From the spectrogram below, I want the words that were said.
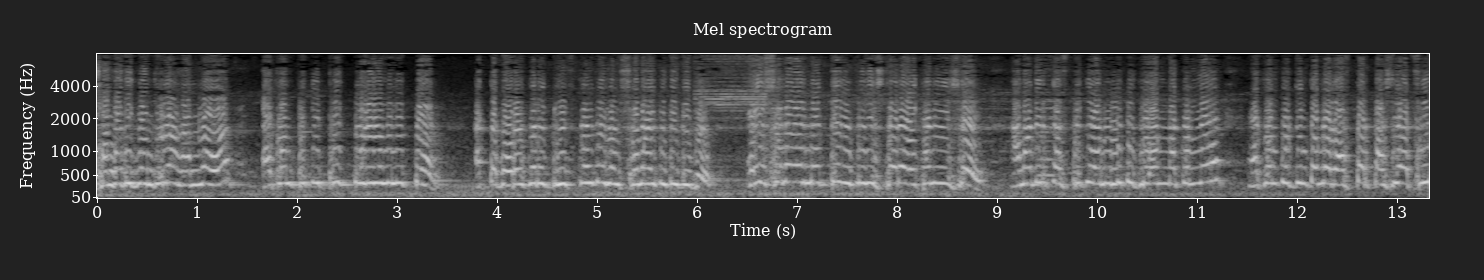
সাংবাদিক বন্ধুরা, আমরা এখন থেকে ঠিক পনেরো মিনিট পর একটা বড় করে ব্রিফ করব এবং সময় দিতে দিব এই সময়ের মধ্যে উপদেষ্টারা এখানে এসে আমাদের কাছ থেকে অনুমতি গ্রহণ না করলে এখন পর্যন্ত আমরা রাস্তার পাশে আছি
